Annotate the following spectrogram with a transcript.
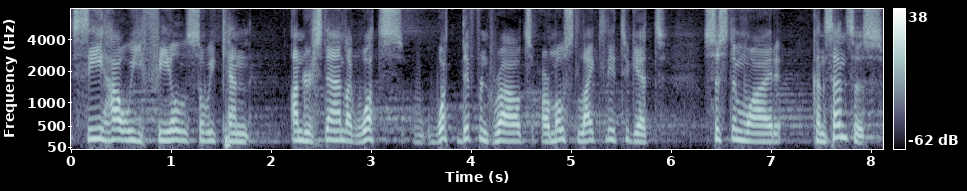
see how we feel so we can understand like what's what different routes are most likely to get system-wide consensus.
